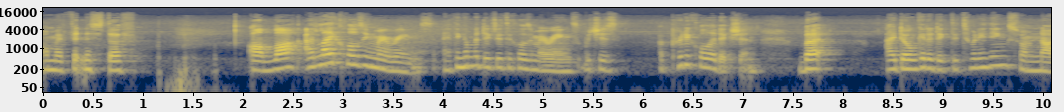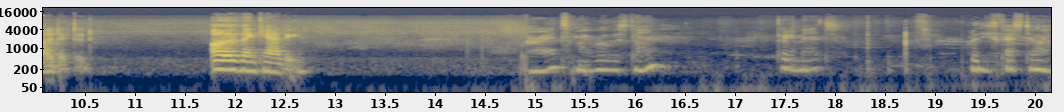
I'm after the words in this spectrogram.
all my fitness stuff on lock. I like closing my rings. I think I'm addicted to closing my rings, which is a pretty cool addiction. But I don't get addicted to anything, so I'm not addicted. Other than candy. Alright, so my row is done. 30 minutes. What are these guys doing?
